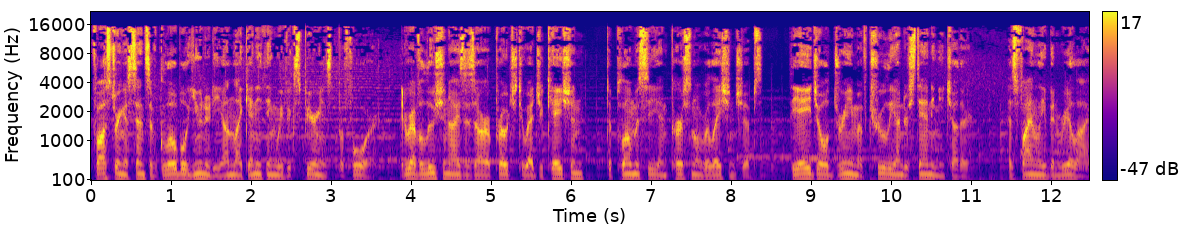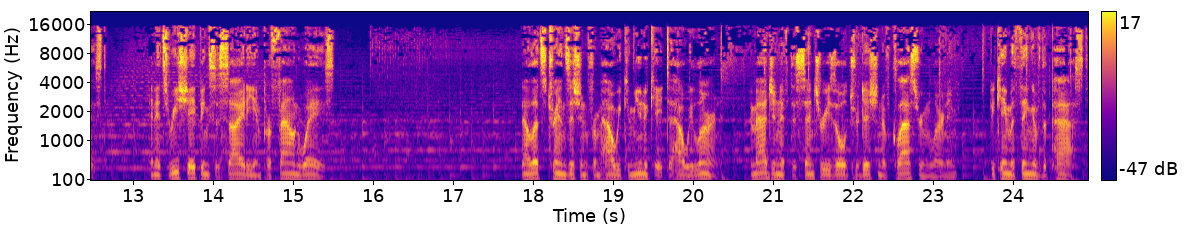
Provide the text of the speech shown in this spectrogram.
fostering a sense of global unity unlike anything we've experienced before. It revolutionizes our approach to education, diplomacy, and personal relationships, the age-old dream of truly understanding each other has finally been realized, and it's reshaping society in profound ways. Now let's transition from how we communicate to how we learn. Imagine if the centuries-old tradition of classroom learning became a thing of the past.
